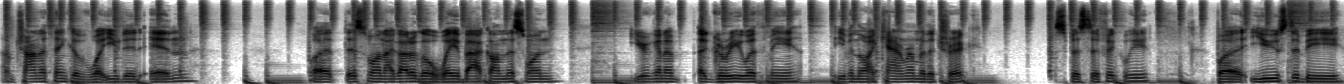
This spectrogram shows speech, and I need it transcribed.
I'm trying to think of what you did in, but this one I got to go way back on this one. You're gonna agree with me, even though I can't remember the trick specifically. But you used to be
